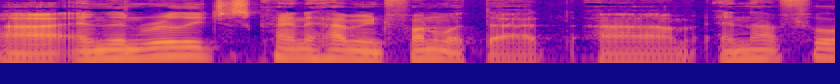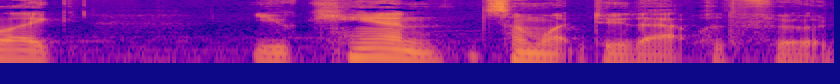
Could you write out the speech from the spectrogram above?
uh, and then really just kind of having fun with that um, and not feel like you can somewhat do that with food.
